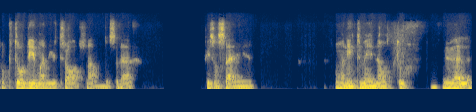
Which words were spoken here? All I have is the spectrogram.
Och då blir man neutralt land och sådär. Precis som Sverige. Om man inte är med i NATO nu heller.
